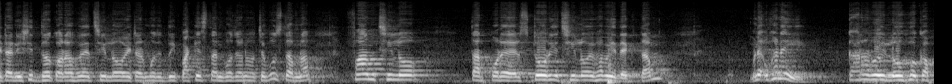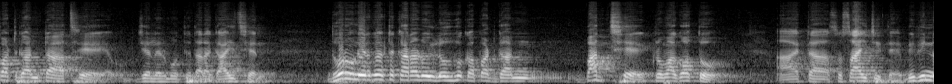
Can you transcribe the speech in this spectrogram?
এটা নিষিদ্ধ করা হয়েছিল, এটার মধ্যে দুই পাকিস্তান বোঝানো হচ্ছে, বুঝতাম না। ফান ছিল, তারপরে স্টোরি ছিল, এভাবেই দেখতাম। মানে ওখানেই, কারার ওই লৌহ কপাট গানটা আছে, জেলের মধ্যে তারা গাইছেন। ধরুন এরকম একটা কারার ওই লৌহ কপাট গান বাজছে ক্রমাগত একটা সোসাইটিতে বিভিন্ন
